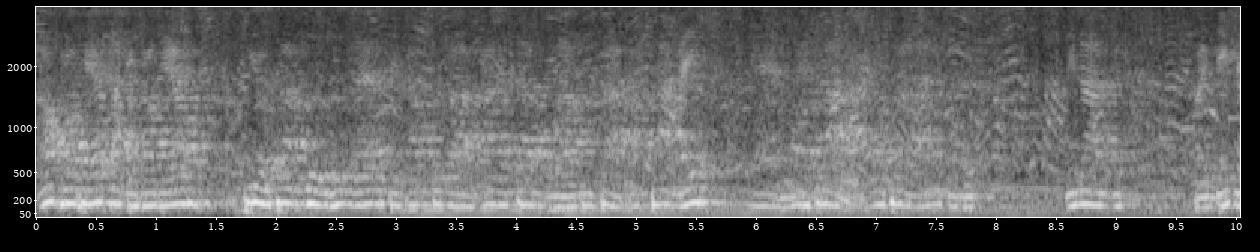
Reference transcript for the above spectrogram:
เอาขอแถวบัตรขอแถวเที่ยวท่าดูถึงแล้วไปทำสลากการจ้างลาวิสาทำท่าไหนแหมไม่ทราบไม่ทราบร้านนี้นี่นานไปเด็กไหน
